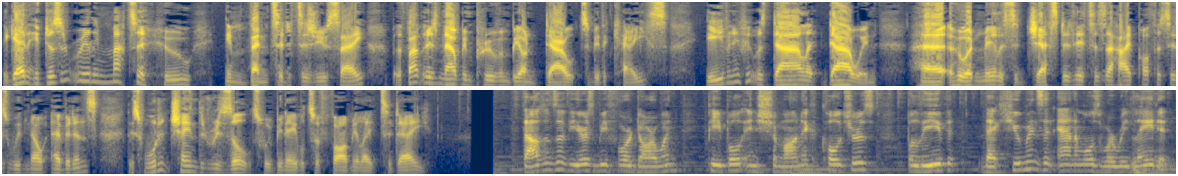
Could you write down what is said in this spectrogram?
Again, it doesn't really matter who invented it, as you say, but the fact that it's now been proven beyond doubt to be the case, even if it was Darwin uh, who had merely suggested it as a hypothesis with no evidence, this wouldn't change the results we've been able to formulate today. Thousands of years before Darwin, people in shamanic cultures believed that humans and animals were related.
